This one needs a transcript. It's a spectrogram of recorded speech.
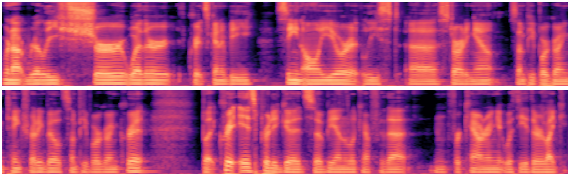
We're not really sure whether crit's going to be seen all year or at least uh, starting out. Some people are going tank shredding build, some people are going crit, but crit is pretty good. So be on the lookout for that and for countering it with either like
